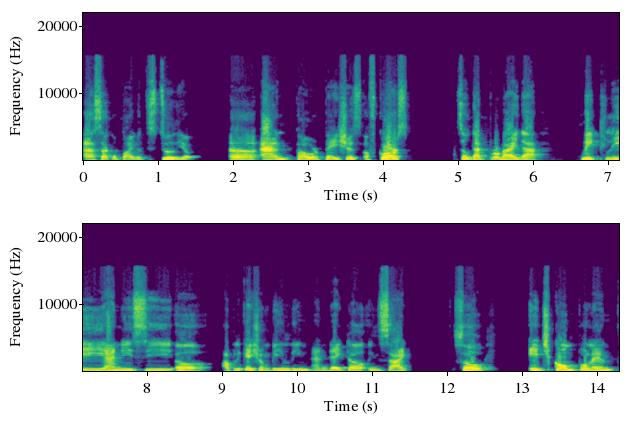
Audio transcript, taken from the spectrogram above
as a Copilot Studio uh, and Power Pages, of course. So that provide a quickly and easy uh, application building and data insight. So each component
